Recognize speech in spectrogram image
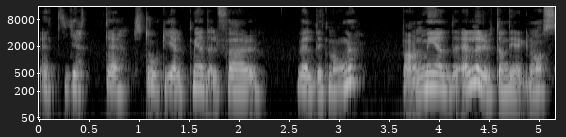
ett jättestort hjälpmedel för väldigt många barn med eller utan diagnos.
